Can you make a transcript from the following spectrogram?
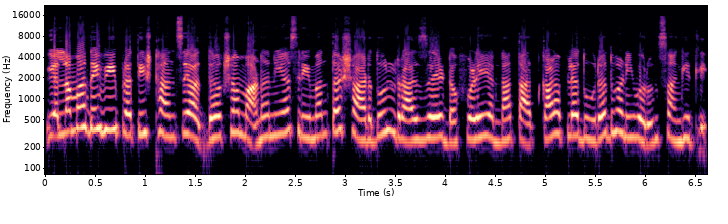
यल्लमा देवी प्रतिष्ठानचे अध्यक्ष माननीय श्रीमंत शार्दूल राजे डफळे यांना तात्काळ आपल्या दूरध्वनीवरून सांगितली.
